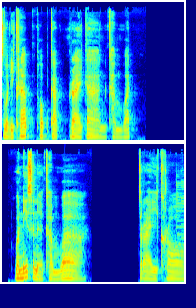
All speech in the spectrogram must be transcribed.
สวัสดีครับ พบกับรายการคำวัด วันนี้เสนอคำว่า ไตรครอง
